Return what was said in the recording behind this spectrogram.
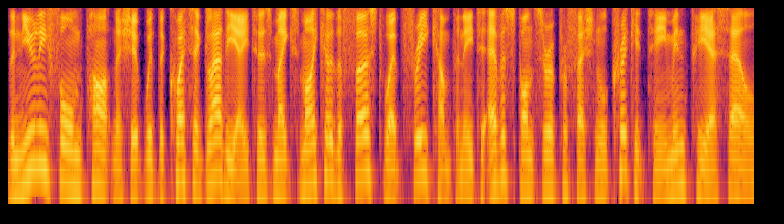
The newly formed partnership with the Quetta Gladiators makes Myco the first Web3 company to ever sponsor a professional cricket team in PSL.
